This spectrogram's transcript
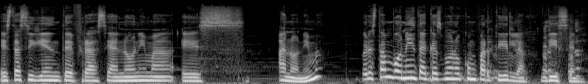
Esta siguiente frase anónima es anónima pero es tan bonita que es bueno compartirla, dicen.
